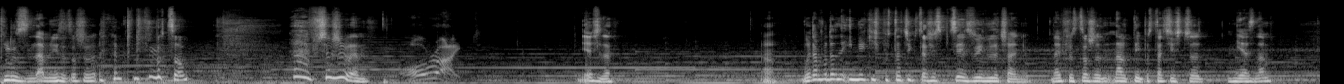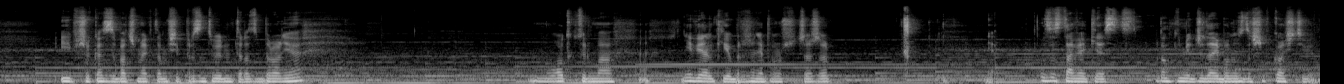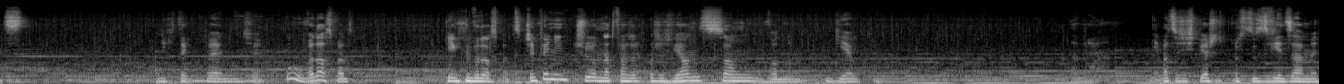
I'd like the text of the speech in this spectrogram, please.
Plus dla mnie za to, że... no co? A, przeżyłem. Nieźle. Było tam podane imię jakiejś postaci, która się specjalizuje w leczeniu. Najpierw to, że nawet tej postaci jeszcze nie znam. I przy okazji zobaczmy, jak tam się prezentują teraz bronie. Młot, który ma niewielkie obrażenia, powiem szczerze. Nie. Zostawię jak jest. Tamten miecz daje bonus do szybkości, więc... Niech tak będzie. Uuu, wodospad. Piękny wodospad. Czempioni czują na twarzach orzeźwiającą wodną giełkę. Ma co się śpieszyć, po prostu zwiedzamy.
